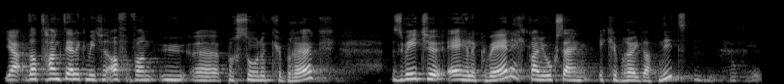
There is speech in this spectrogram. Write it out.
Ja, dat hangt eigenlijk een beetje af van uw uh, persoonlijk gebruik. Zweet je eigenlijk weinig, kan je ook zeggen, ik gebruik dat niet. Mhm, okay.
